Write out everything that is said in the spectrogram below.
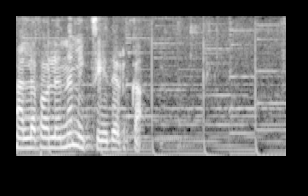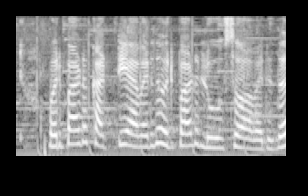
നല്ലപോലെ ഒന്ന് മിക്സ് ചെയ്തെടുക്കാം. ഒരുപാട് കട്ടിയാവരുത് ഒരുപാട് ലൂസും ആവരുത്.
